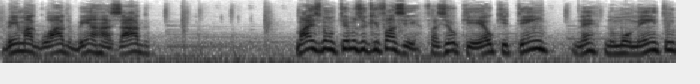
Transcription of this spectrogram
bem magoado, bem arrasado. Mas não temos o que fazer. Fazer o que? É o que tem, né? No momento,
